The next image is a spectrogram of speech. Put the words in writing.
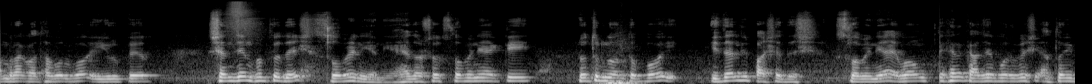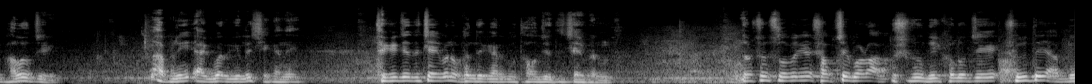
আমরা কথা বলব ইউরোপের সেনজেনভুক্ত দেশ স্লোভেনিয়া নিয়ে। হ্যাঁ দর্শক, স্লোভেনিয়া একটি নতুন গন্তব্য, ইতালির পাশে দেশ স্লোভেনিয়া এবং এখানে কাজের পরিবেশ এতই ভালো যে আপনি একবার গেলে সেখানে থেকে যেতে চাইবেন, ওখান থেকে আর কোথাও যেতে চাইবেন না। দর্শক, স্লোভেনিয়ার সবচেয়ে বড় আকর্ষণীয় দিক হলো যে শুরুতে আপনি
